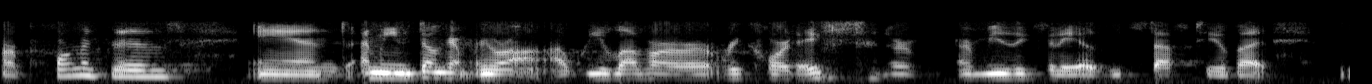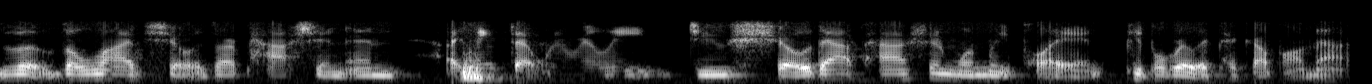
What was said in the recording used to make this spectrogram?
our performances. And I mean, don't get me wrong, uh, we love our recordings and our, our music videos and stuff too, but the, the live show is our passion. And I think that we really do show that passion when we play, and people really pick up on that.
